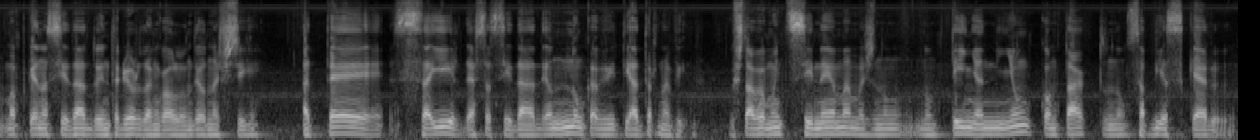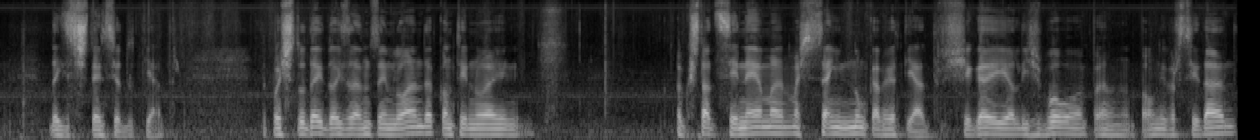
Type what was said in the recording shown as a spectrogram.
uma pequena cidade do interior de Angola, onde eu nasci, até sair dessa cidade, eu nunca vi teatro na vida. Gostava muito de cinema, mas não, não tinha nenhum contacto, não sabia sequer da existência do teatro. Depois estudei dois anos em Luanda, continuei a gostar de cinema, mas sem nunca ver teatro. Cheguei a Lisboa para, para a universidade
